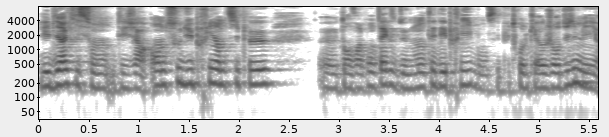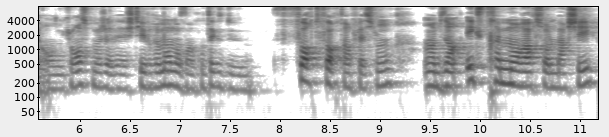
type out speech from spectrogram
les biens qui sont déjà en dessous du prix un petit peu, euh, dans un contexte de montée des prix. Bon, c'est plus trop le cas aujourd'hui, mais en l'occurrence, moi, j'avais acheté vraiment dans un contexte de forte, forte inflation, un bien extrêmement rare sur le marché,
